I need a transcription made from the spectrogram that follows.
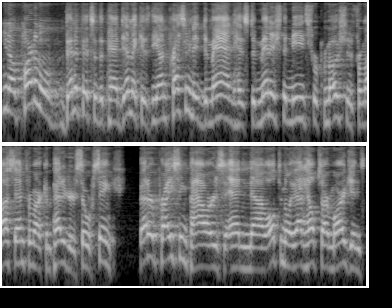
You know, part of the benefits of the pandemic is the unprecedented demand has diminished the needs for promotion from us and from our competitors. So we're seeing better pricing powers, and uh, ultimately that helps our margins.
